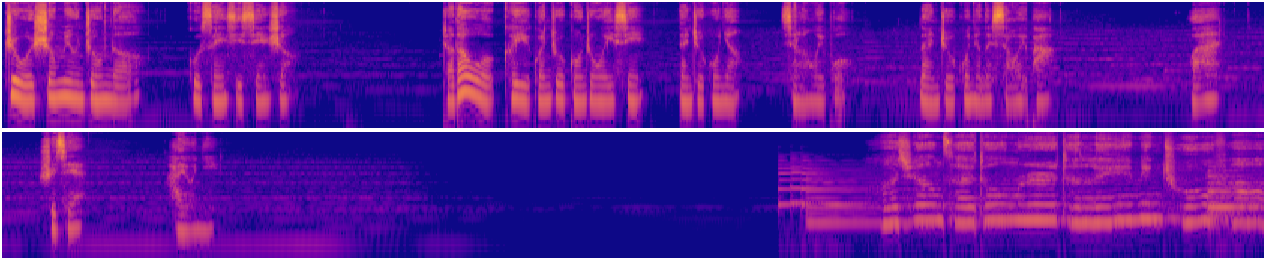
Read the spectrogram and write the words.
致我生命中的顾森西先生。找到我可以关注公众微信“南珠姑娘”，新浪微博“南珠姑娘的小尾巴”。晚安，世界，还有你。我将在冬日的黎明出发，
